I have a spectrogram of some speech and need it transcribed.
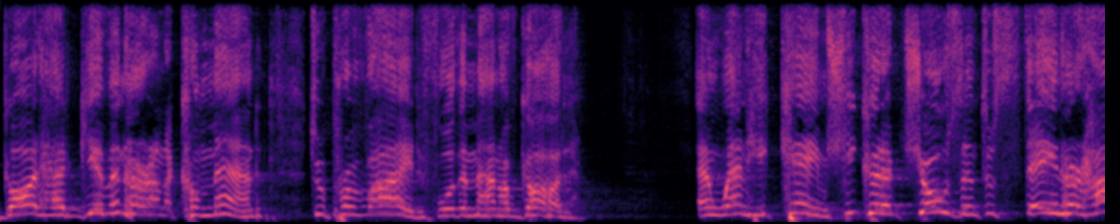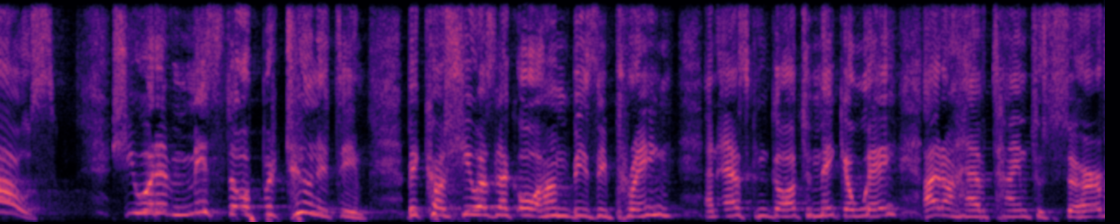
God had given her a command to provide for the man of God. And when he came, she could have chosen to stay in her house. She would have missed the opportunity because she was like, oh, I'm busy praying and asking God to make a way. I don't have time to serve.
